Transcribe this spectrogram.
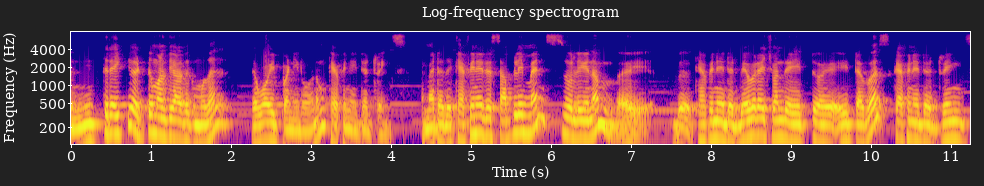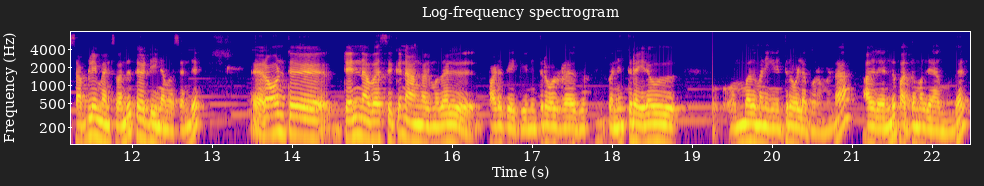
நித்திரைக்கு எட்டு மணி நேரத்துக்கு முதல் அவாய்ட் பண்ணிடுவோம் கெஃபினேட்டட் ட்ரிங்க்ஸ் மற்றது கெஃபினேட்டட் சப்ளிமெண்ட்ஸ் சொல்லினோம் கெஃபினேட்டட் பெவரேஜ் வந்து eight eight hours caffeinated drink supplements வந்து தேர்ட்டீன் ஹவர்ஸ் வந்து அரவுண்டு டென் ஹவர்ஸுக்கு நாங்கள் முதல் படுக்கைக்கு நித்திர விடுறது இப்போ நித்திர இரவு ஒன்பது மணிக்கு நித்திர உள்ள போகிறோம்னா அதுலேருந்து பத்து மணி நேரம் முதல்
